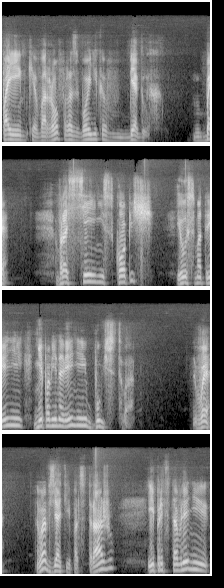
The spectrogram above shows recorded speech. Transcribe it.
поимке воров, разбойников, беглых. Б. В рассеянии скопищ и усмотрении неповиновения и буйства. В. Во взятии под стражу и представлении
